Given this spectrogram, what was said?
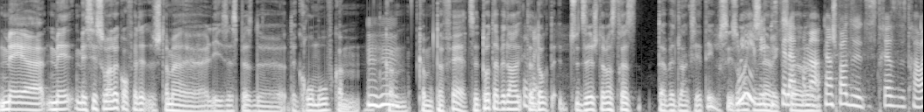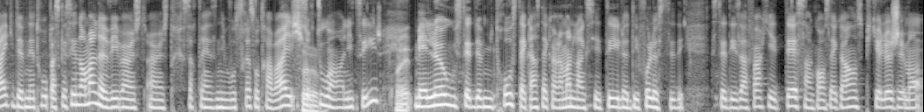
Mais, euh, mais, mais c'est souvent là qu'on fait justement euh, les espèces de, de gros moves comme, Mhm. comme, comme tu as fait. Toi, t'avais donc, tu disais justement stress, tu avais de l'anxiété aussi. Oui, c'était la là. première. Quand je parle du, du stress du travail qui devenait trop, parce que c'est normal de vivre un, un certain niveau de stress au travail, Sûr. surtout en litige. Ouais. Mais là où c'était devenu trop, c'était quand c'était carrément de l'anxiété. Des fois, c'était des, c'était des affaires qui étaient sans conséquence, puis que là, j'ai mon,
